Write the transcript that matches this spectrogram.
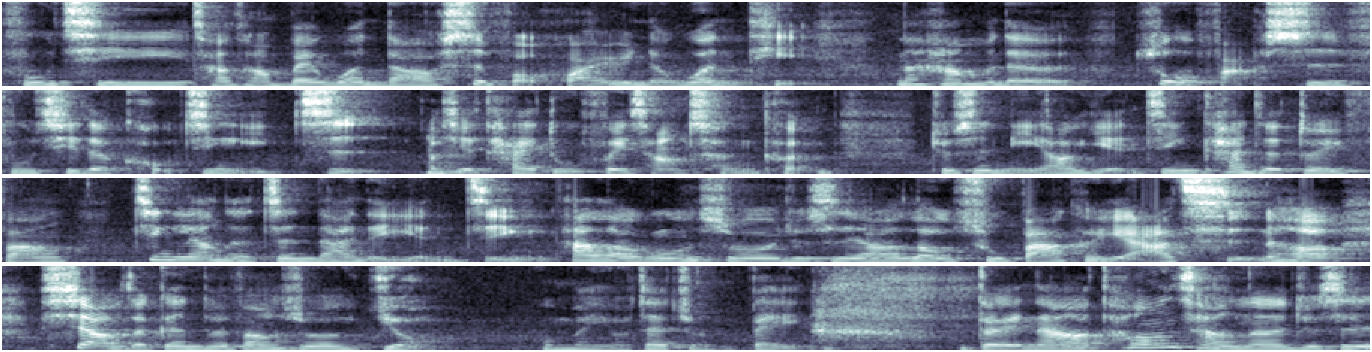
夫妻常常被问到是否怀孕的问题，那他们的做法是夫妻的口径一致，而且态度非常诚恳，就是你要眼睛看着对方，尽量的睁大你的眼睛。她老公说就是要露出八颗牙齿，然后笑着跟对方说有。我们有在准备，对，然后通常呢，就是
